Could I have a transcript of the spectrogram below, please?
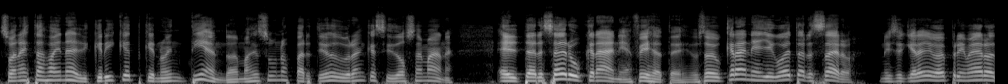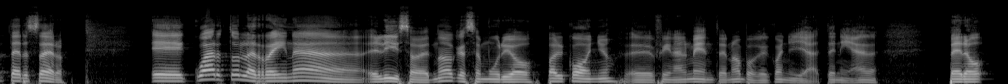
son estas vainas del cricket que no entiendo. Además, esos unos partidos que duran que si dos semanas. El tercero, Ucrania, fíjate. O sea, Ucrania llegó de tercero. Ni siquiera llegó de primero, de tercero. Eh, cuarto, la reina Elizabeth, ¿no? Que se murió para el coño, eh, finalmente, ¿no? Porque, coño, ya tenía. Pero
